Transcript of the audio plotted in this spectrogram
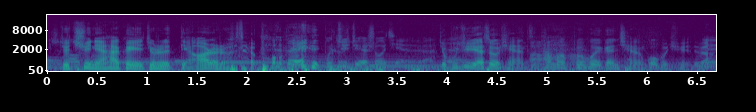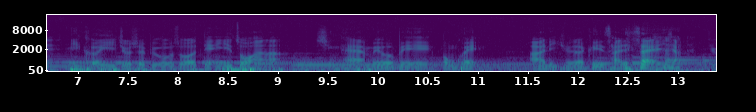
对，就去年还可以就是点二的时候再报，对不拒绝收钱？就不拒绝收钱，他们不会跟钱过不去，对吧？你可以就是比如说点一做完了，心态没有被崩溃，啊，你觉得可以参赛一下，就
